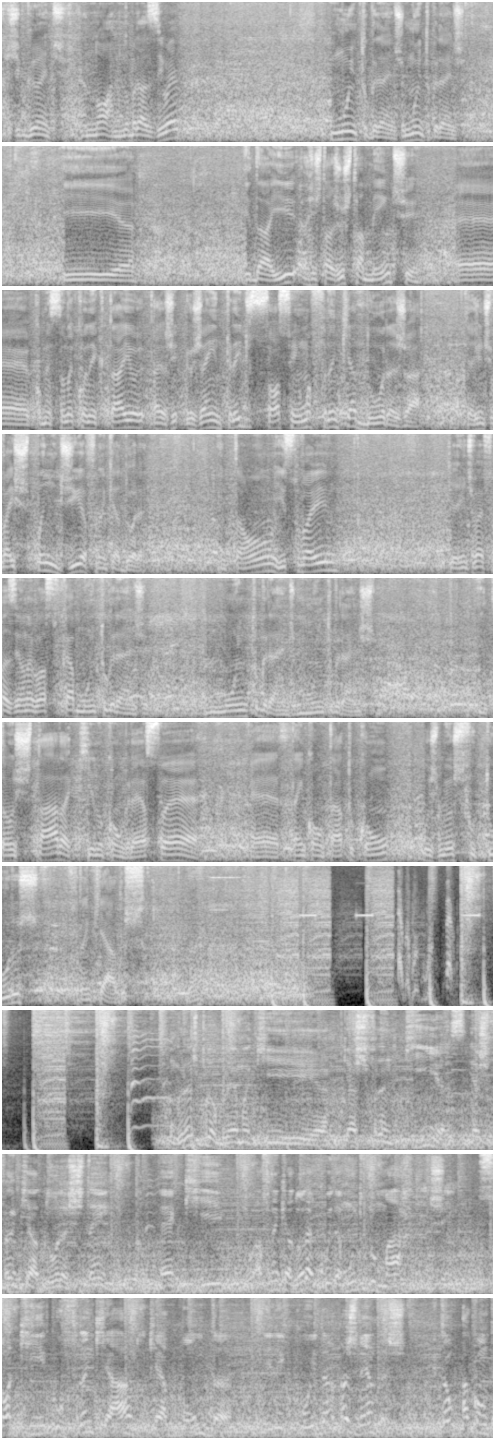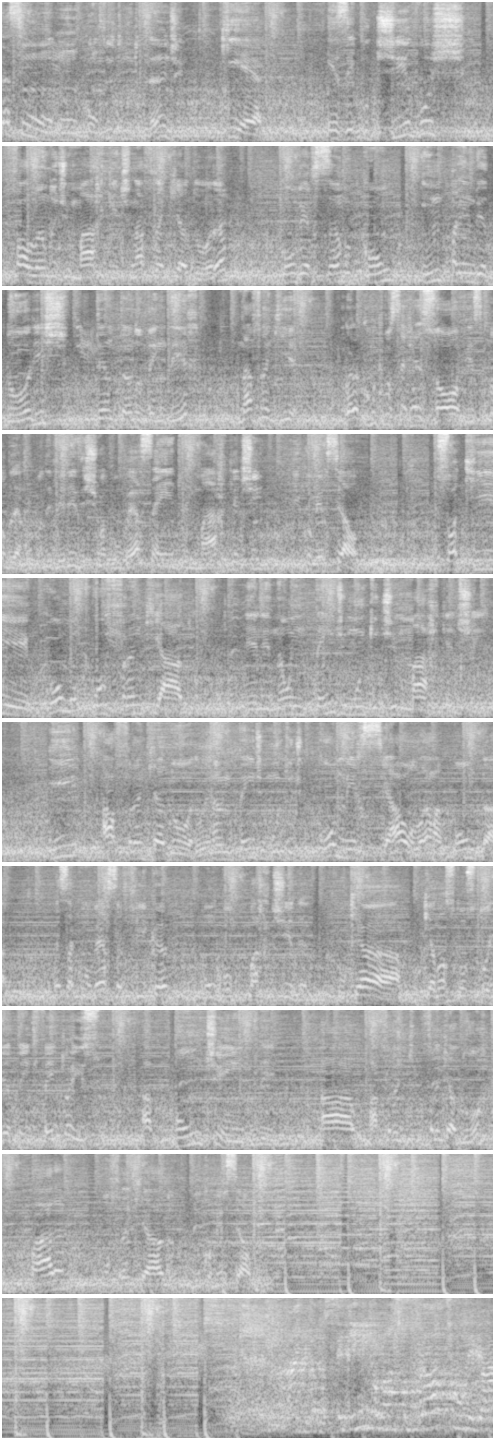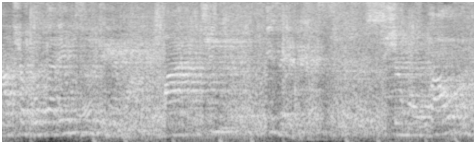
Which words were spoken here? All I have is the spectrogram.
gigante, enorme. No Brasil é muito grande, muito grande. E, e daí a gente está justamente é, começando a conectar e eu, eu já entrei de sócio em uma franqueadora já, que a gente vai expandir a franqueadora. Então isso vai que a gente vai fazer o negócio ficar muito grande, muito grande, muito grande. Então estar aqui no congresso é, é estar tá em contato com os meus futuros franqueados. Né? Problema que, que as franquias e as franqueadoras têm é que a franqueadora cuida muito do marketing, só que o franqueado, que é a ponta, ele cuida das vendas. Então acontece um, um conflito muito grande que é executivos falando de marketing na franqueadora, conversando com empreendedores tentando vender na franquia. Agora, como que você resolve esse problema? Não deveria existir uma conversa entre marketing e comercial. Só que como o franqueado ele não entende muito de marketing e a franqueadora não entende muito de comercial lá na ponta, essa conversa fica um pouco partida. O que a, o que a nossa consultoria tem feito é isso, a ponte entre a, a franque, o franqueador para o franqueado do comercial. não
